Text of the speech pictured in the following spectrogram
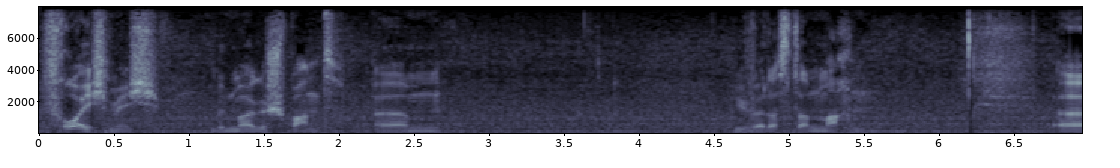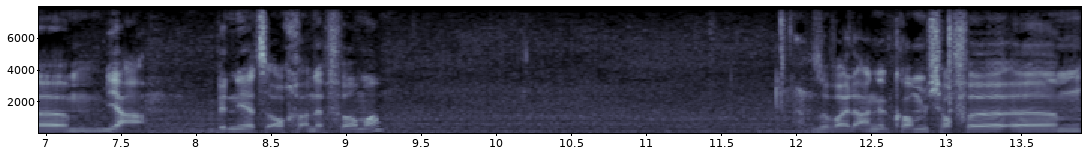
freue ich mich. Bin mal gespannt. Ähm, wie wir das dann machen. Ähm, ja, bin jetzt auch an der Firma. Soweit angekommen. Ich hoffe, ähm,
